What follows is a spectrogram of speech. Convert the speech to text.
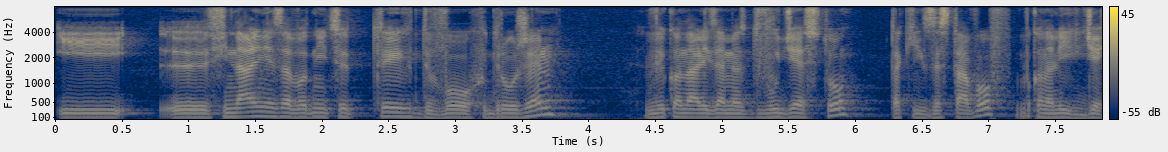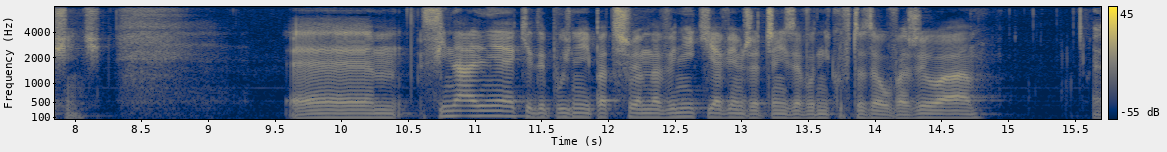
I y, finalnie zawodnicy tych dwóch drużyn wykonali zamiast 20 takich zestawów, wykonali ich 10. Finalnie, kiedy później patrzyłem na wyniki, ja wiem, że część zawodników to zauważyła. Eee,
